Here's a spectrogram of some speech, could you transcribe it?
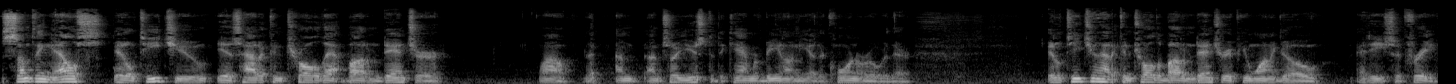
something else it'll teach you is how to control that bottom denture. Wow, that, I'm, I'm so used to the camera being on the other corner over there. It'll teach you how to control the bottom denture if you want to go adhesive free.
